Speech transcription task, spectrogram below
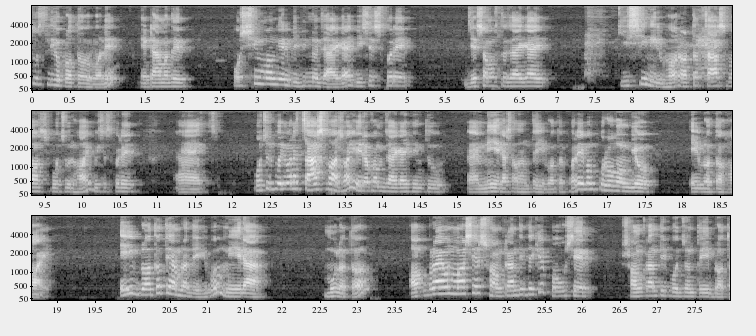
তুসলিও ব্রত বলে। এটা আমাদের পশ্চিমবঙ্গের বিভিন্ন জায়গায়, বিশেষ করে যে সমস্ত জায়গায় কৃষি নির্ভর, অর্থাৎ চাষবাস প্রচুর হয়, বিশেষ করে প্রচুর পরিমাণে চাষবাস হয়, এরকম জায়গায় কিন্তু মেয়েরা সাধারণত এই ব্রত করে এবং পূর্ববঙ্গেও এই ব্রত হয়। এই ব্রততে আমরা দেখব, মেয়েরা মূলত অগ্রহায়ণ মাসের সংক্রান্তি থেকে পৌষের সংক্রান্তি পর্যন্ত এই ব্রত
